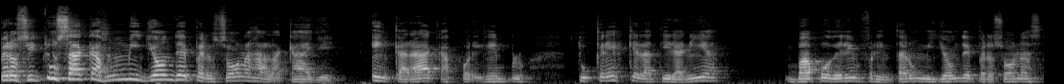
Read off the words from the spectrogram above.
Pero si tú sacas un millón de personas a la calle, en Caracas, por ejemplo, ¿tú crees que la tiranía va a poder enfrentar un millón de personas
